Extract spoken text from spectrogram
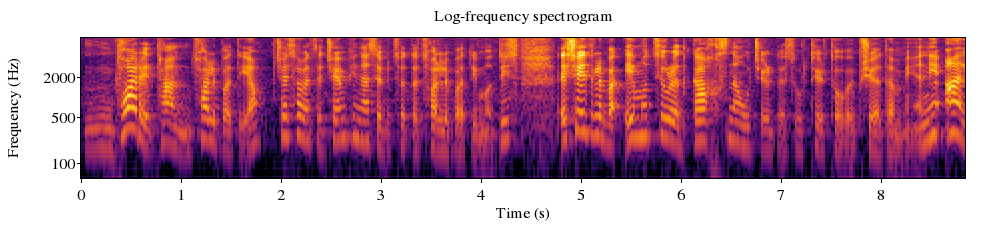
მთვარე თან ცვალებადია. შესაბამისად, ჩემ ფინანსები ცოტა ცვალებადი მოდის. ეს შეიძლება ემოციურად გახსნა უჭირდეს ურთიერთობებში ადამიანი, ან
